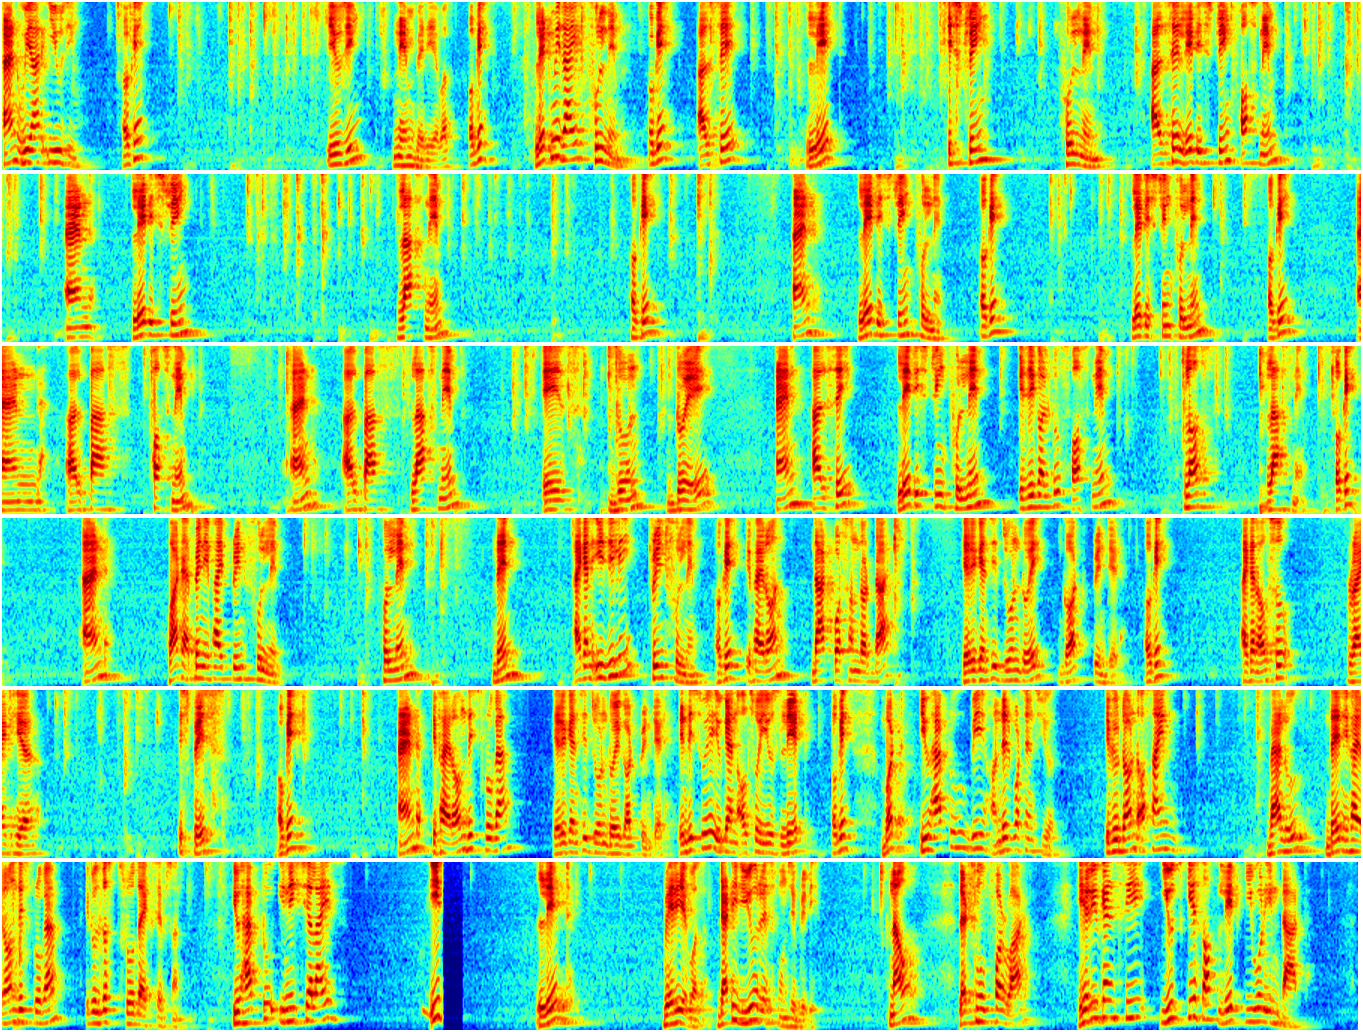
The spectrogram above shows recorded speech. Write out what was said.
and we are using okay? Using name variable okay? Let me write full name okay? I'll say late string full name. I'll say late string first name and late string last name okay? And late string full name. Okay? Late string full name. Okay? And I'll pass first name. And I'll pass last name is John Doe and I'll say late string full name is equal to first name plus last name. Okay? And what happen if I print full name full name then I can easily print full name. Okay, if I run that person dot dart, here you can see John Doe got printed. Okay, I can also write here space. Okay, and if I run this program, here you can see John Doe got printed. In this way, you can also use late. Okay, but you have to be 100% sure. If you don't assign value, then if I run this program, it will just throw the exception. You have to initialize each late variable. That is your responsibility. Now, let's move forward. Here you can see use case of late keyword in Dart.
